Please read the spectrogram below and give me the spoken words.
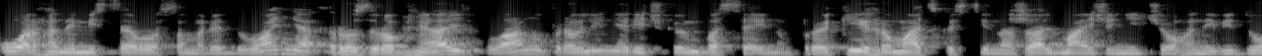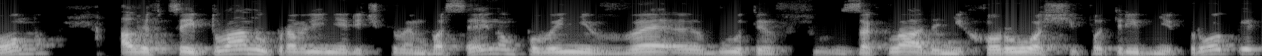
органи місцевого самоврядування розробляють план управління річковим басейном, про який громадськості, на жаль, майже нічого не відомо. Але в цей план управління річковим басейном повинні бути закладені хороші потрібні кроки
